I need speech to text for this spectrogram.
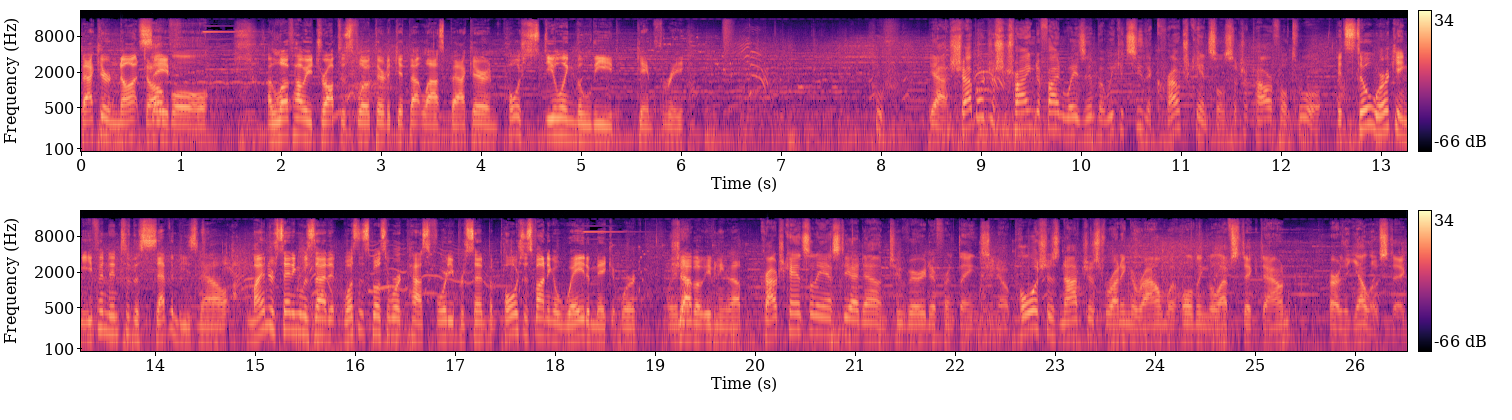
Back air not safe. I love how he dropped his float there to get that last back air, and Polish stealing the lead Game Three. Yeah, Shabo just trying to find ways in, but we can see the crouch cancel is such a powerful tool. It's still working, even into the 70s now. My understanding was that it wasn't supposed to work past 40%, but Polish is finding a way to make it work. Well, you know- Shabo evening it up. Crouch cancel and SDI down, two very different things. You know, Polish is not just running around with holding the left stick down, or the yellow stick.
